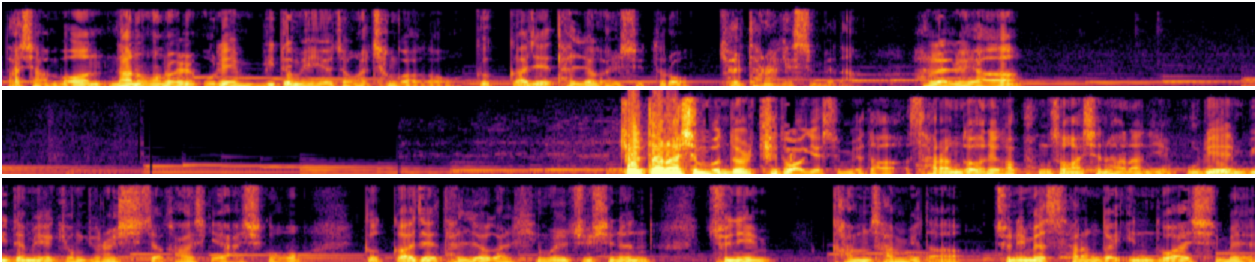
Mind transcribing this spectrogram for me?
다시 한번 나는 오늘 우리의 믿음의 여정을 점검하고 끝까지 달려갈 수 있도록 결단하겠습니다. 할렐루야. 결단하신 분들 기도하겠습니다. 사랑과 은혜가 풍성하신 하나님, 우리의 믿음의 경주를 시작하게 하시고 끝까지 달려갈 힘을 주시는 주님 감사합니다. 주님의 사랑과 인도하심에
